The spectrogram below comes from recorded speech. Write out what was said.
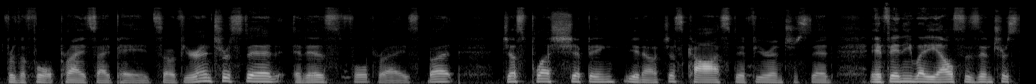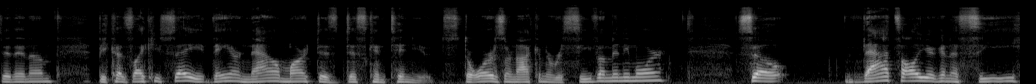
for the full price I paid. So if you're interested, it is full price, but just plus shipping, you know, just cost if you're interested. If anybody else is interested in them, because, like you say, they are now marked as discontinued. Stores are not going to receive them anymore. So that's all you're going to see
